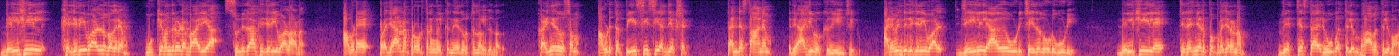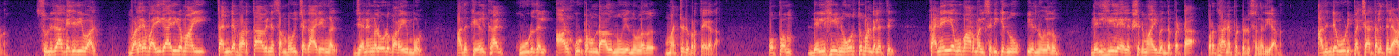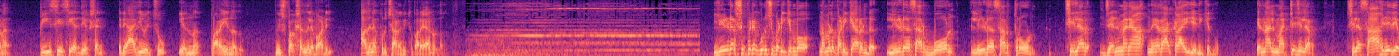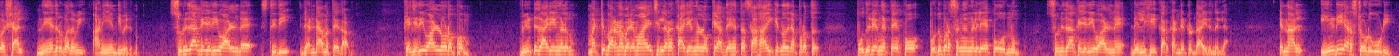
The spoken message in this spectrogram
ഡൽഹിയിൽ ഖെജ്രിവാളിന് പകരം മുഖ്യമന്ത്രിയുടെ ഭാര്യ സുനിത ഖെജ്രിവാളാണ് അവിടെ പ്രചാരണ പ്രവർത്തനങ്ങൾക്ക് നേതൃത്വം നൽകുന്നത്. കഴിഞ്ഞ ദിവസം അവിടുത്തെ പി സി സി അധ്യക്ഷൻ തന്റെ സ്ഥാനം രാജിവെക്കുകയും ചെയ്തു. അരവിന്ദ് കെജ്രിവാൾ ജയിലിലാകുക കൂടി ചെയ്തതോടുകൂടി ഡൽഹിയിലെ തിരഞ്ഞെടുപ്പ് പ്രചരണം വ്യത്യസ്ത രൂപത്തിലും ഭാവത്തിലുമാണ്. സുനിത കെജ്രിവാൾ വളരെ വൈകാരികമായി തന്റെ ഭർത്താവിന് സംഭവിച്ച കാര്യങ്ങൾ ജനങ്ങളോട് പറയുമ്പോൾ അത് കേൾക്കാൻ കൂടുതൽ ആൾക്കൂട്ടമുണ്ടാകുന്നു എന്നുള്ളത് മറ്റൊരു പ്രത്യേകത. ഒപ്പം ഡൽഹി നോർത്ത് മണ്ഡലത്തിൽ കനയ്യകുമാർ മത്സരിക്കുന്നു എന്നുള്ളതും ഡൽഹിയിലെ ഇലക്ഷനുമായി ബന്ധപ്പെട്ട പ്രധാനപ്പെട്ട ഒരു സംഗതിയാണ്. അതിന്റെ കൂടി പശ്ചാത്തലത്തിലാണ് പി സി സി അധ്യക്ഷൻ രാജിവെച്ചു എന്ന് പറയുന്നതും. നിഷ്പക്ഷ നിലപാടിൽ അതിനെക്കുറിച്ചാണ് എനിക്ക് പറയാനുള്ളത്. ലീഡർഷിപ്പിനെ കുറിച്ച് പഠിക്കുമ്പോൾ നമ്മൾ പഠിക്കാറുണ്ട്. Leaders are born leaders are thrown ചിലർ ജന്മന നേതാക്കളായി ജനിക്കുന്നു. എന്നാൽ മറ്റു ചിലർ ചില സാഹചര്യവശാൽ നേതൃപദവി അണിയേണ്ടി വരുന്നു. സുനിത കെജ്രിവാളിന്റെ സ്ഥിതി രണ്ടാമത്തേതാണ്. കെജ്രിവാളിനോടൊപ്പം വീട്ടുകാര്യങ്ങളും മറ്റു ഭരണപരമായ ചില്ലറ കാര്യങ്ങളിലൊക്കെ അദ്ദേഹത്തെ സഹായിക്കുന്നതിനപ്പുറത്ത് പൊതുരംഗത്തേക്കോ പൊതുപ്രസംഗങ്ങളിലേക്കോ ഒന്നും സുനിത കെജ്രിവാളിനെ ഡൽഹിക്കാർ കണ്ടിട്ടുണ്ടായിരുന്നില്ല. എന്നാൽ ഇ ഡി അറസ്റ്റോടുകൂടി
